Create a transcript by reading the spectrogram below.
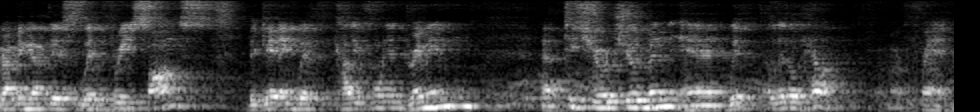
wrapping up this with three songs, beginning with California Dreaming, uh, Teach Your Children, and with a little help from our friend.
